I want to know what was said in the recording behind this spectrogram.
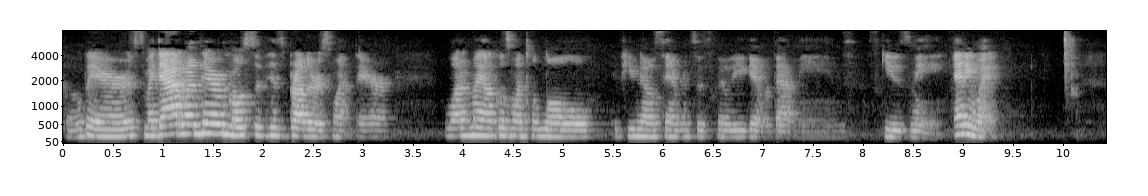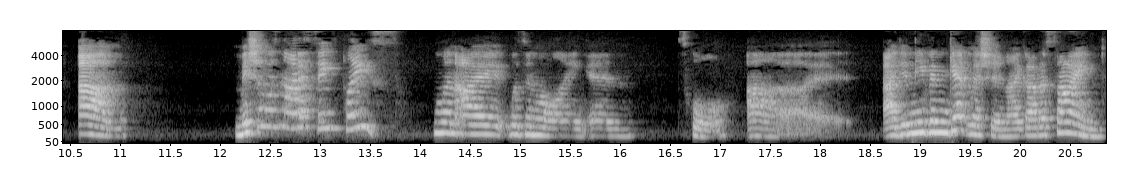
Go Bears. My dad went there, and most of his brothers went there. One of my uncles went to Lowell. If you know San Francisco, you get what that means. Excuse me. Anyway, um, Mission was not a safe place when I was enrolling in school. Uh, I didn't even get Mission. I got assigned.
